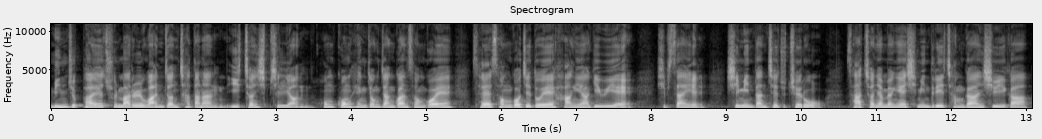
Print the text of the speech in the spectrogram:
민주파의 출마를 완전 차단한 2017년 홍콩 행정장관 선거의 새 선거제도에 항의하기 위해 14일 시민단체 주최로 4천여 명의 시민들이 참가한 시위가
